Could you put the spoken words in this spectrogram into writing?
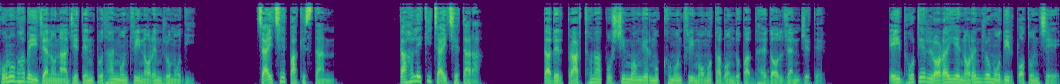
কোনোভাবেই যেন না যেতেন প্রধানমন্ত্রী নরেন্দ্র মোদী। চাইছে পাকিস্তান। তাহলে কি চাইছে তারা? তাদের প্রার্থনা পশ্চিমবঙ্গের মুখ্যমন্ত্রী মমতা বন্দ্যোপাধ্যায় দল যান যেতে এই ভোটের লড়াইয়ে নরেন্দ্র মোদীর পতন চেয়ে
